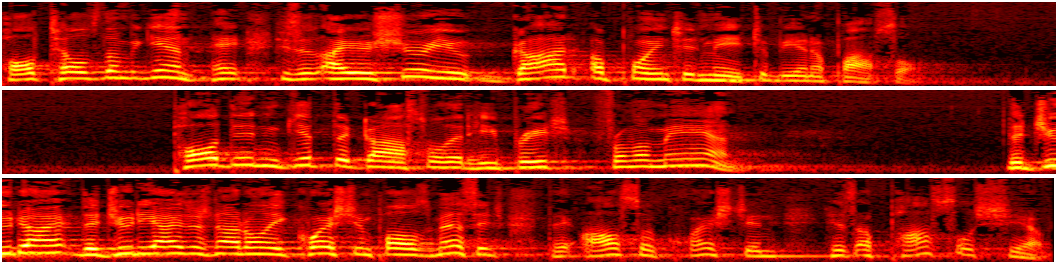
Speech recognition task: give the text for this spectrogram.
Paul tells them again, hey, he says, I assure you, God appointed me to be an apostle. Paul didn't get the gospel that he preached from a man. The, Judai- the Judaizers not only questioned Paul's message, they also questioned his apostleship.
